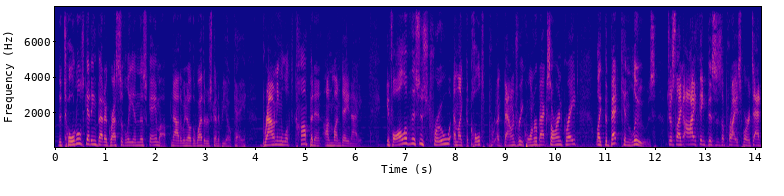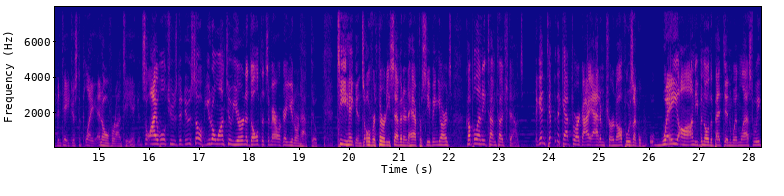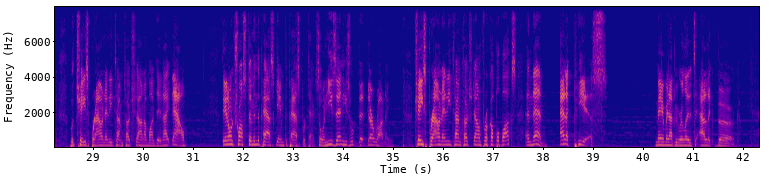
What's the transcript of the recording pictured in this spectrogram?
The total's getting bet aggressively in this game up now that we know the weather is going to be okay. Browning looked competent on Monday night. If all of this is true and like the Colts boundary cornerbacks aren't great, like the bet can lose. Just like I think this is a price where it's advantageous to play an over on Tee Higgins. So I will choose to do so. If you don't want to, you're an adult, it's America, you don't have to. Tee Higgins over 37 and a half receiving yards, couple anytime touchdowns. Again, tip of the cap to our guy Adam Chernoff, who was like way on, even though the bet didn't win last week, with Chase Brown anytime touchdown on Monday night. Now, they don't trust him in the pass game to pass protect. So when he's in, he's they're running. Chase Brown anytime touchdown for a couple bucks, and then Alec Pierce may or may not be related to Alec Berg.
